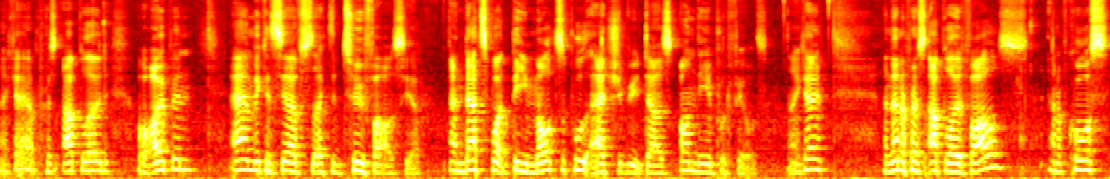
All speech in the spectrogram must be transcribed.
okay? I'll press upload or open and we can see I've selected two files here. And that's what the multiple attribute does on the input field okay and then I press upload files and of course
